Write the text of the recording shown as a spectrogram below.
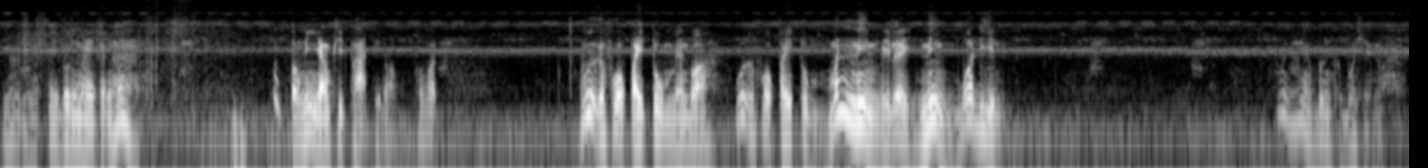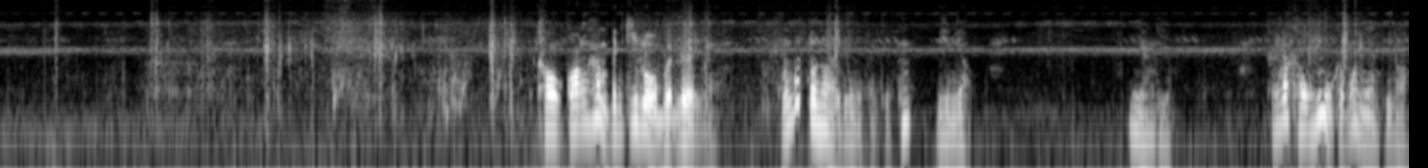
เดี๋ยวเดี๋ยวไปเบิ่งใหม่กันนะตรงนี้ยังผิดพลาดพี่น้องเพราะว่าเวือกับพวกไปตุ่มแมนบ่เวือกับพวกไปตุ่มมันนิ่งไปเลย นิ่งบ่ดินเนี่ยเบิ่งคือบ่เห็นว่ะเขากองห้ำเป็นกิโลเบิดเลยเนี่ยมันบ่ตัวหน้อยดินี่สันติหึดินเดียวนี่ยังดินคันว่าเขาหูกับว่าแมนพี่น้อง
